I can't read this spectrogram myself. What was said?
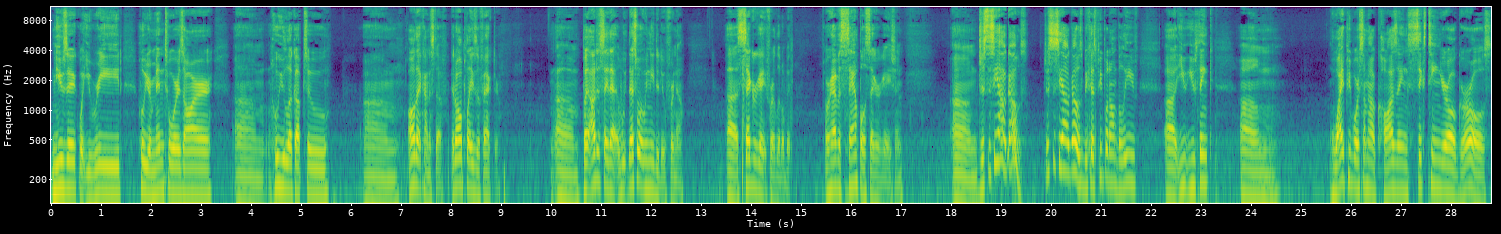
music, what you read, who your mentors are, um, who you look up to, um, all that kind of stuff. It all plays a factor. Um, but I'll just say that that's what we need to do for now. Uh, segregate for a little bit, or have a sample segregation, um, just to see how it goes. Just to see how it goes, because people don't believe uh, you you think um, white people are somehow causing 16 year old girls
